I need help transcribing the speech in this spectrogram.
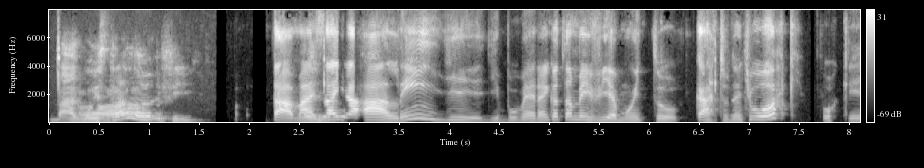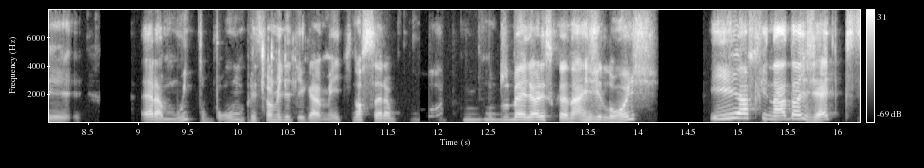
Bagulho Ó. estralando, fi. Tá, mas Olha. aí, além de, de Boomerang, eu também via muito Cartoon Network, porque era muito bom, principalmente antigamente. Nossa, era um dos melhores canais de longe. E a finada Jetix,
